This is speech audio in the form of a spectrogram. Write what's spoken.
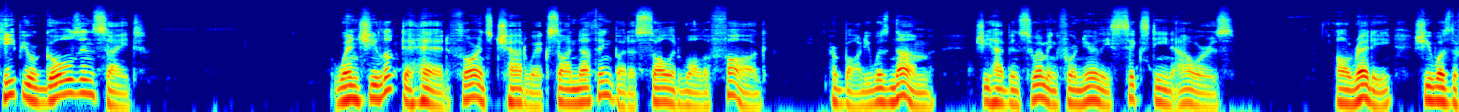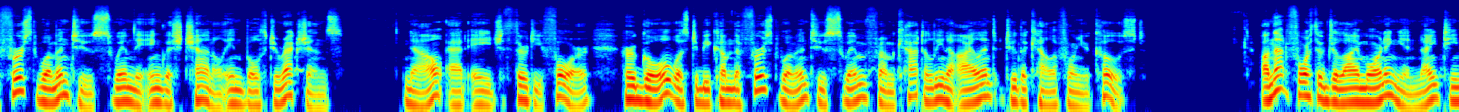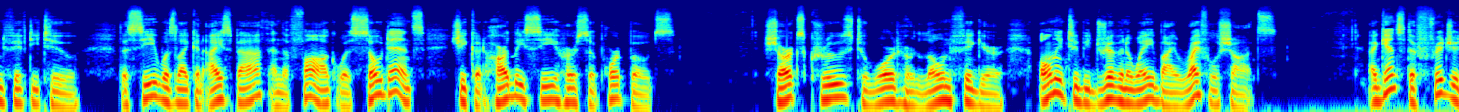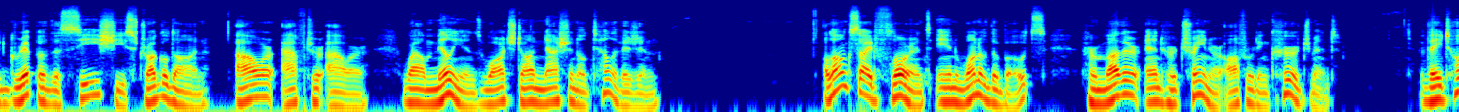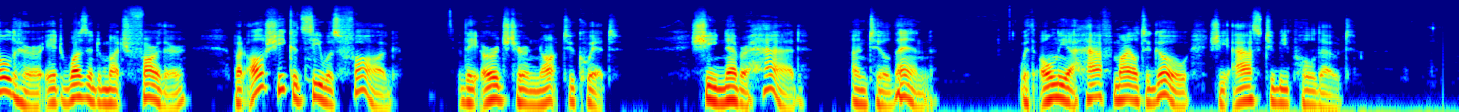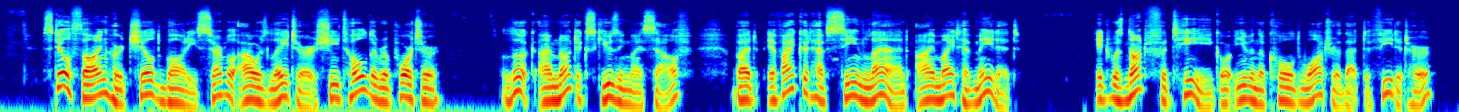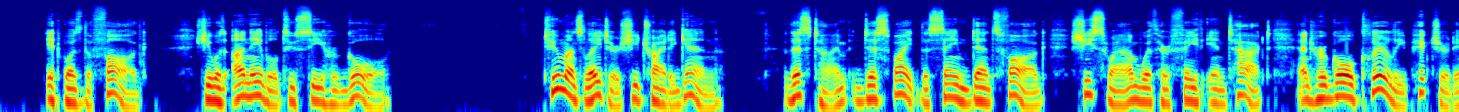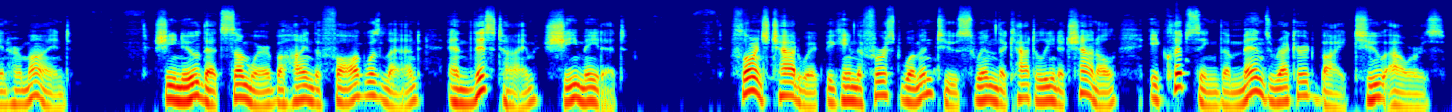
Keep your goals in sight. When she looked ahead, Florence Chadwick saw nothing but a solid wall of fog. Her body was numb. She had been swimming for nearly 16 hours. Already, she was the first woman to swim the English Channel in both directions. Now, at age 34, her goal was to become the first woman to swim from Catalina Island to the California coast. On that 4th of July morning in 1952, the sea was like an ice bath and the fog was so dense she could hardly see her support boats. Sharks cruised toward her lone figure, only to be driven away by rifle shots. Against the frigid grip of the sea she struggled on, hour after hour, while millions watched on national television. Alongside Florence in one of the boats, her mother and her trainer offered encouragement. They told her it wasn't much farther, but all she could see was fog. They urged her not to quit. She never had, until then. With only a half mile to go, she asked to be pulled out. Still thawing her chilled body several hours later, she told a reporter, Look, I'm not excusing myself, but if I could have seen land, I might have made it. It was not fatigue or even the cold water that defeated her. It was the fog. She was unable to see her goal. Two months later, she tried again. This time, despite the same dense fog, she swam with her faith intact and her goal clearly pictured in her mind. She knew that somewhere behind the fog was land, and this time she made it. Florence Chadwick became the first woman to swim the Catalina Channel, eclipsing the men's record by two hours.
